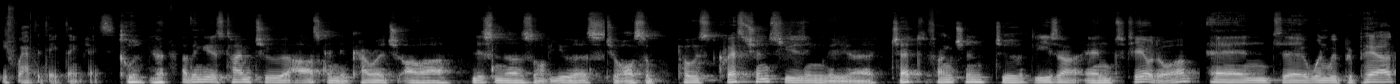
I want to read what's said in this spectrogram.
if we have the data in place. Cool. Yeah. I think it is time to ask and encourage our listeners or viewers to also post questions using the uh, chat function to Lisa and Theodore. And uh, when we prepared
